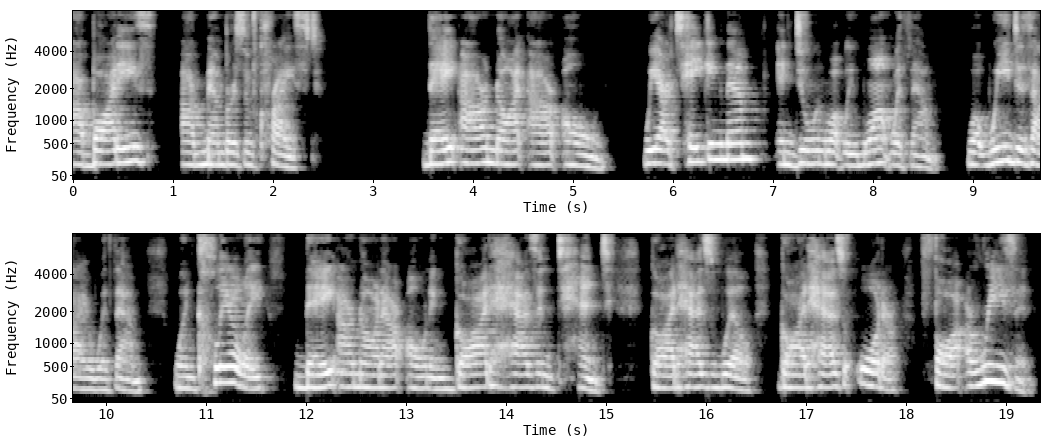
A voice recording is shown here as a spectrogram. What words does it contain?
Our bodies are members of Christ. They are not our own. We are taking them and doing what we want with them, what we desire with them, when clearly they are not our own. And God has intent, God has will, God has order for a reason.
